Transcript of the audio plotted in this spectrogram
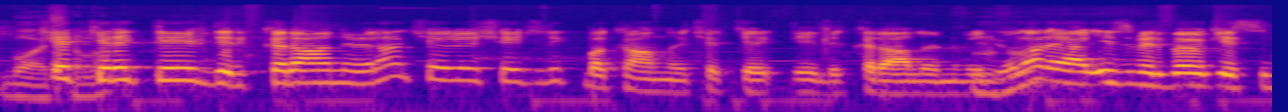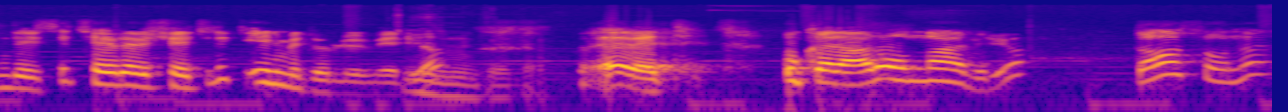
Bu aşama? Çet gerek değildir kararını veren Çevre ve Şehircilik Bakanlığı çet gerek değildir kararlarını veriyorlar. Hı hı. Eğer İzmir bölgesinde ise Çevre ve Şehircilik İl Müdürlüğü veriyor. İl Müdürlüğü. Evet. Bu kararı onlar veriyor. Daha sonra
